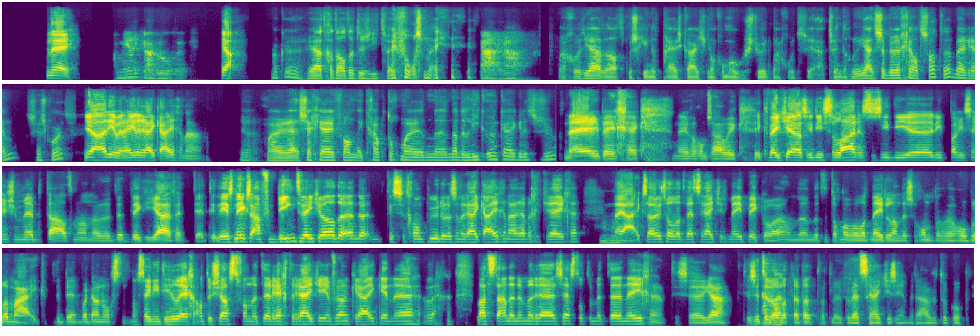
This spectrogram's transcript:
Nee, Amerika geloof ik. ja. Oké. Ja, het gaat altijd tussen die twee volgens mij. Ja, ja. Maar goed, ja, dat had misschien het prijskaartje nog omhoog gestuurd. Maar goed, ja, 20 miljoen. Ja, ze hebben geld zat hè, bij Ren, sinds kort. ja, die hebben een hele rijke eigenaar. Ja. Maar eh, zeg jij van, ik ga toch maar een, eh, naar de League 1 kijken dit seizoen? Nee, ben je gek. Nee, waarom zou ik? Ik weet je, als je die salarissen ziet die, eh, die Paris Saint-Germain betaalt, man, dan denk ik, ja, er is niks aan verdiend, weet je wel. De, de- het is gewoon puur doordat ze een rijke eigenaar hebben gekregen. Mhm. Nou ja, ik zou heus wel wat wedstrijdjes meepikken hoor, om- omdat er toch nog wel wat Nederlanders rond hobbelen. Maar ik ben, word nou nog, nog steeds niet heel erg enthousiast van het eh, rechte rijtje in Frankrijk. En laat staan de nummer eh 6 tot en met eh 9. Het is, eh, ja, er zitten Ja, wel wat, wat, wat leuke wedstrijdjes in, maar daar houdt het ook op.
